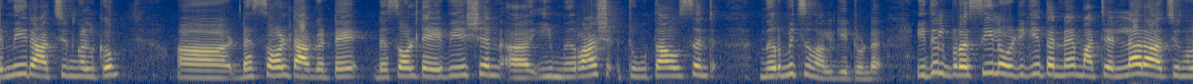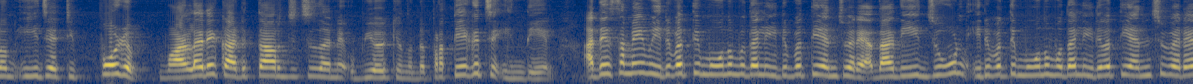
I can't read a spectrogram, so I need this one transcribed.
എന്നീ രാജ്യങ്ങൾക്കും ഡെസോൾട്ട് ആകട്ടെ. ഡെസോൾട്ട് ഏവിയേഷൻ ഈ മിറാഷ് ടു തൗസൻഡ് നിർമ്മിച്ചു നൽകിയിട്ടുണ്ട്. ഇതിൽ ബ്രസീൽ ഒഴികെ തന്നെ മറ്റെല്ലാ രാജ്യങ്ങളും ഈ ജെറ്റ് ഇപ്പോഴും വളരെ കരുത്താർജിച്ച് തന്നെ ഉപയോഗിക്കുന്നുണ്ട് പ്രത്യേകിച്ച് ഇന്ത്യയിൽ. അതേസമയം ഇരുപത്തി മൂന്ന് മുതൽ ഇരുപത്തി അഞ്ച് വരെ അതായത് ഈ ജൂൺ ഇരുപത്തി മൂന്ന് മുതൽ ഇരുപത്തി അഞ്ച് വരെ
